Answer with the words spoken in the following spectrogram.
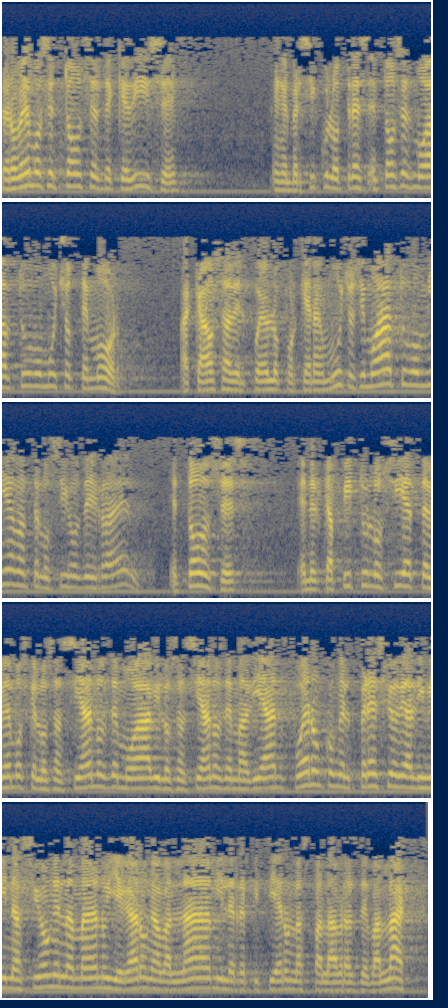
Pero vemos entonces de que dice en el versículo 3, entonces Moab tuvo mucho temor a causa del pueblo porque eran muchos y Moab tuvo miedo ante los hijos de Israel. Entonces, en el capítulo 7 vemos que los ancianos de Moab y los ancianos de Madián fueron con el precio de adivinación en la mano y llegaron a Balaam y le repitieron las palabras de Balac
